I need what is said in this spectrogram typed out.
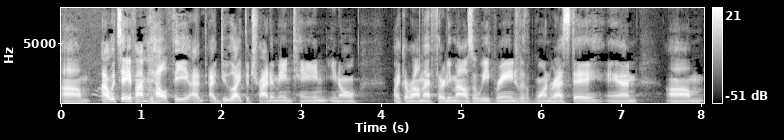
um, I would say if I'm healthy, I, I do like to try to maintain, you know, like around that 30 miles a week range with one rest day, and um,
